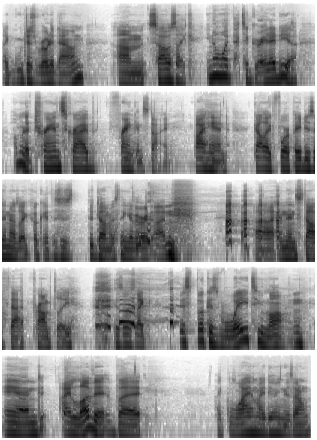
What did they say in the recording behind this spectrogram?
Like just wrote it down. Um, so I was like, you know what? That's a great idea. I'm gonna transcribe Frankenstein by hand. Got like four pages in. I was like, okay, this is the dumbest thing I've ever done. uh, and then stopped that promptly because I was like, this book is way too long, and I love it, but like, why am I doing this? I don't.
